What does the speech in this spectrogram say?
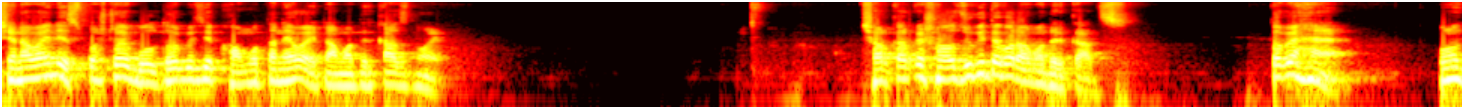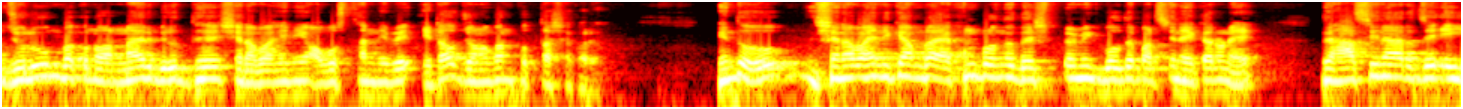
সেনাবাহিনী স্পষ্টভাবে বলতে হবে যে ক্ষমতা নেওয়া এটা আমাদের কাজ নয়। সরকারকে সহযোগিতা করা আমাদের কাজ। তবে হ্যাঁ কোনো জুলুম বা কোনো অন্যায়ের বিরুদ্ধে সেনাবাহিনী অবস্থান নেবে এটাও জনগণ প্রত্যাশা করে। কিন্তু সেনাবাহিনীকে আমরা এখন পর্যন্ত দেশপ্রেমিক বলতে পারছি না, এই কারণে যে হাসিনার যে এই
